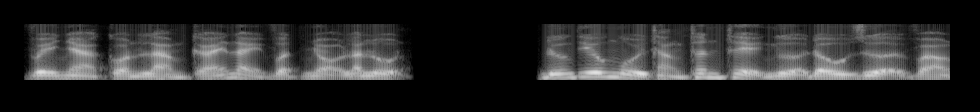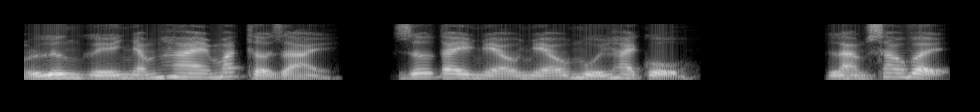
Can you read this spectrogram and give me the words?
về nhà còn làm cái này vật nhỏ lan lộn. Đường tiêu ngồi thẳng thân thể ngửa đầu dựa vào lưng ghế nhắm hai mắt thở dài, giơ tay nhéo nhéo mũi hai cổ. Làm sao vậy?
